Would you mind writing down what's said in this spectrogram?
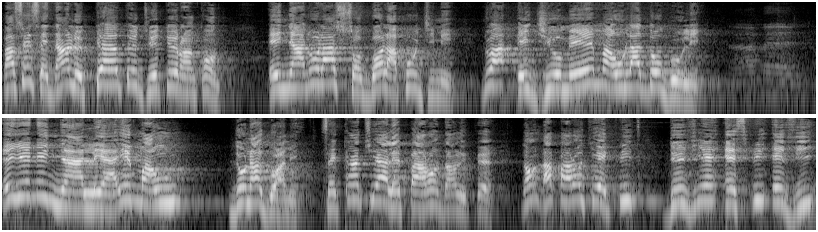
Parce que c'est dans le cœur que Dieu te rencontre. Et nyano la sɔgbɔ la po dzi me. Donc, edziome ma wo la do go le. eye ne nya lea ye mawu dona goa me c'est quand tu as les paroles dans le cœur donc la parole qui est écrite devient esprit et vie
